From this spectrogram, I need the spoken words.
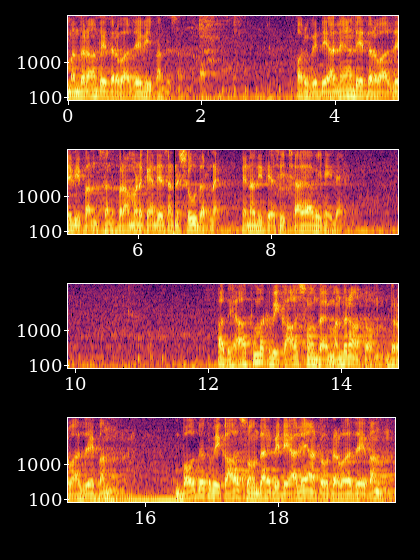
ਮੰਦਰਾਂ ਦੇ ਦਰਵਾਜ਼ੇ ਵੀ ਬੰਦ ਸਨ। ਔਰ ਵਿਦਿਆਲਿਆਂ ਦੇ ਦਰਵਾਜ਼ੇ ਵੀ ਬੰਦ ਸਨ। ਬ੍ਰਾਹਮਣ ਕਹਿੰਦੇ ਸਨ, ਸ਼ੂਦਰ ਨੇ। ਇਹਨਾਂ ਦੀ ਤੇ ਅਸੀਂ ਛਾਇਆ ਵੀ ਨਹੀਂ ਲੈ। ਅਧਿਆਤਮਿਕ ਵਿਕਾਸ ਹੁੰਦਾ ਹੈ ਮੰਦਰਾਂ ਤੋਂ, ਦਰਵਾਜ਼ੇ ਬੰਦ। ਬੌਧਿਕ ਵਿਕਾਸ ਹੁੰਦਾ ਹੈ ਵਿਦਿਆਲਿਆਂ ਤੋਂ, ਦਰਵਾਜ਼ੇ ਬੰਦ।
